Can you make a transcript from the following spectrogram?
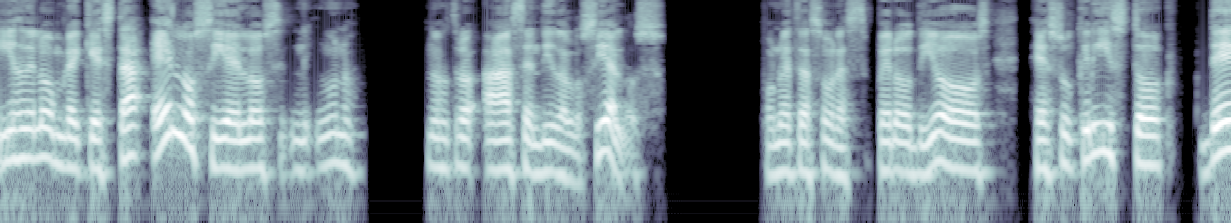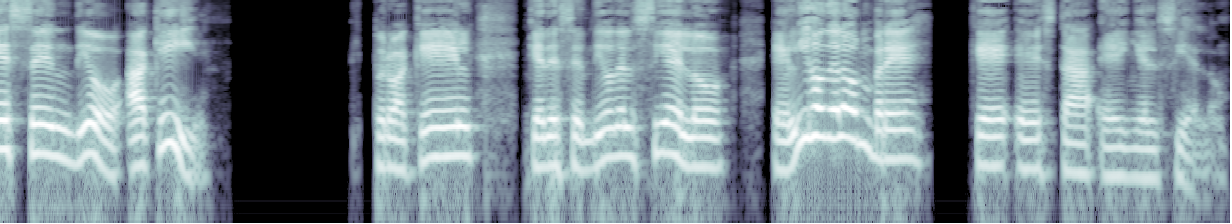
Hijo del Hombre que está en los cielos, ninguno nosotros ha ascendido a los cielos por nuestras obras, pero Dios, Jesucristo, descendió aquí. Pero aquel que descendió del cielo, el Hijo del Hombre que está en el cielo.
